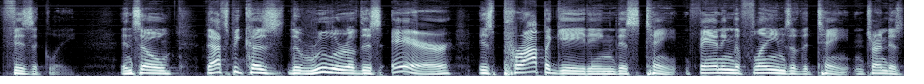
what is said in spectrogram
physically. And so that's because the ruler of this air is propagating this taint, fanning the flames of the taint and trying to,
